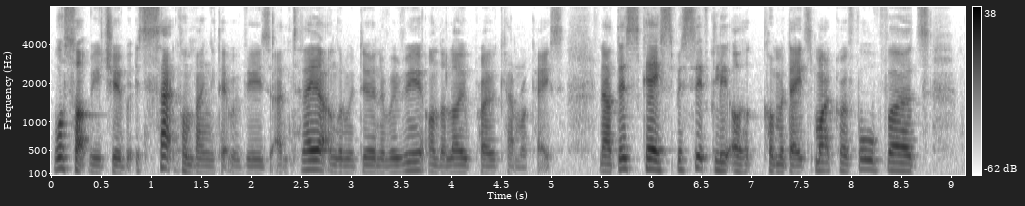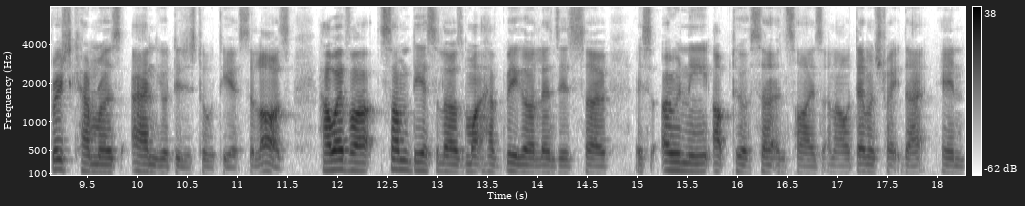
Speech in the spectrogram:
What's up YouTube, it's Zach from Banging Tech Reviews and today I'm going to be doing a review on the Lowepro camera case. Now this case specifically accommodates micro four thirds, bridge cameras and your digital DSLRs. However, some DSLRs might have bigger lenses so it's only up to a certain size and I'll demonstrate that in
